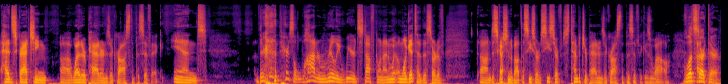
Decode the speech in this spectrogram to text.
head scratching uh, weather patterns across the Pacific. And there there's a lot of really weird stuff going on. And we'll get to this sort of um, discussion about the sea sort of sea surface temperature patterns across the Pacific as well. well let's start there.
